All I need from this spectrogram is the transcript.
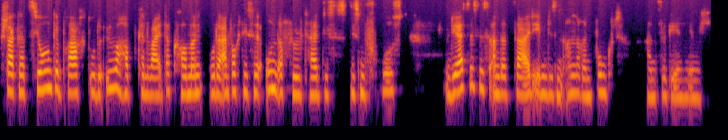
Stagnation gebracht oder überhaupt kein Weiterkommen oder einfach diese Unerfülltheit, dieses, diesen Frust. Und jetzt ist es an der Zeit, eben diesen anderen Punkt anzugehen, nämlich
